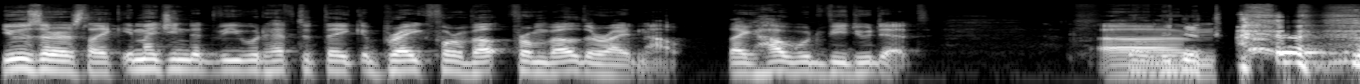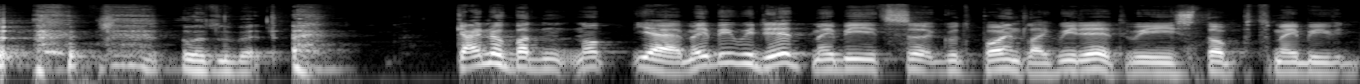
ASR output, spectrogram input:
users like imagine that we would have to take a break for from welder right now. Like how would we do that? Well, we did. Um, a little bit kind of but not yeah maybe we did. Maybe it's a good point like we did. We stopped maybe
